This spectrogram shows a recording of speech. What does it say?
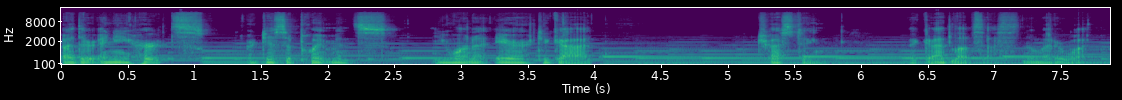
Are there any hurts or disappointments you want to air to God? Trusting that God loves us no matter what.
